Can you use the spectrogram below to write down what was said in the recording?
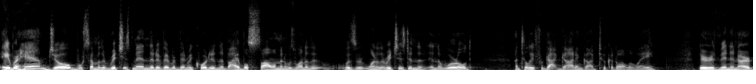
Abraham, Job were some of the richest men that have ever been recorded in the Bible. Solomon was one of the was one of the richest in the in the world until he forgot God and God took it all away. There have been in our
